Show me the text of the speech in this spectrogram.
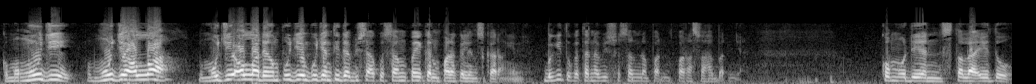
Aku memuji memuji Allah memuji Allah dengan pujian-pujian tidak bisa aku sampaikan pada kalian sekarang ini. Begitu kata Nabi SAW dan para sahabatnya. Kemudian setelah itu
